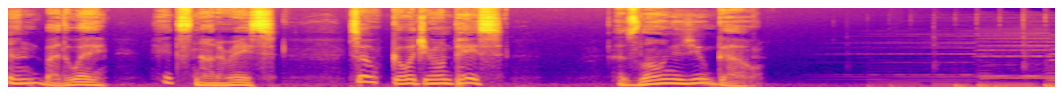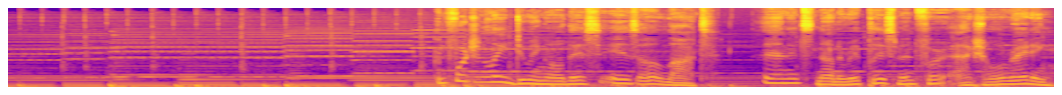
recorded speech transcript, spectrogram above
and by the way, it's not a race. So go at your own pace. As long as you go. Unfortunately, doing all this is a lot, and it's not a replacement for actual writing.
